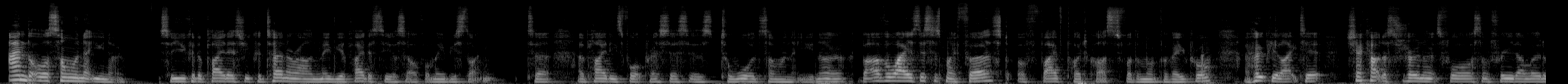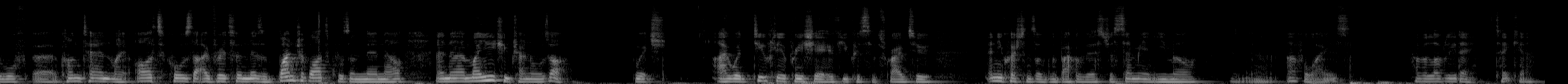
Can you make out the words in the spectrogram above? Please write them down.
and or someone that you know. So you could apply this, you could turn around, maybe apply this to yourself, or maybe starting to apply these thought processes towards someone that you know. But otherwise, this is my first of five podcasts for the month of April. I hope you liked it. Check out the show notes for some free downloadable uh, content, my articles that I've written. There's a bunch of articles on there now, and uh, my YouTube channel as well, which I would deeply appreciate if you could subscribe to. Any questions on the back of this, just send me an email. And uh, otherwise, have a lovely day. Take care.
